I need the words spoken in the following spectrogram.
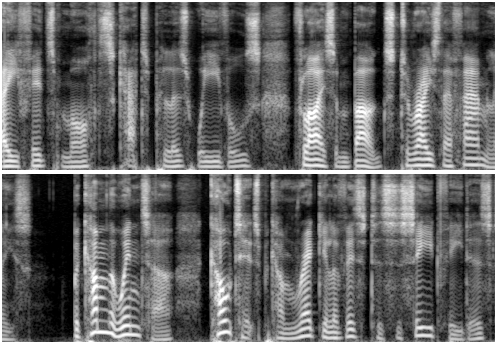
aphids, moths, caterpillars, weevils, flies, and bugs to raise their families. Become the winter, coal tits become regular visitors to seed feeders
